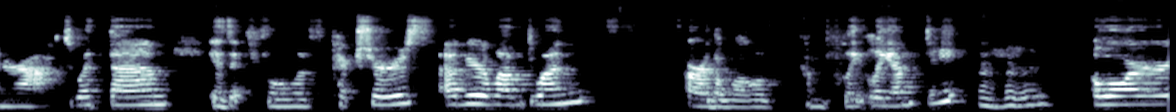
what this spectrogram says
interact with them is it full of pictures of your loved ones are the walls completely empty mm-hmm. or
